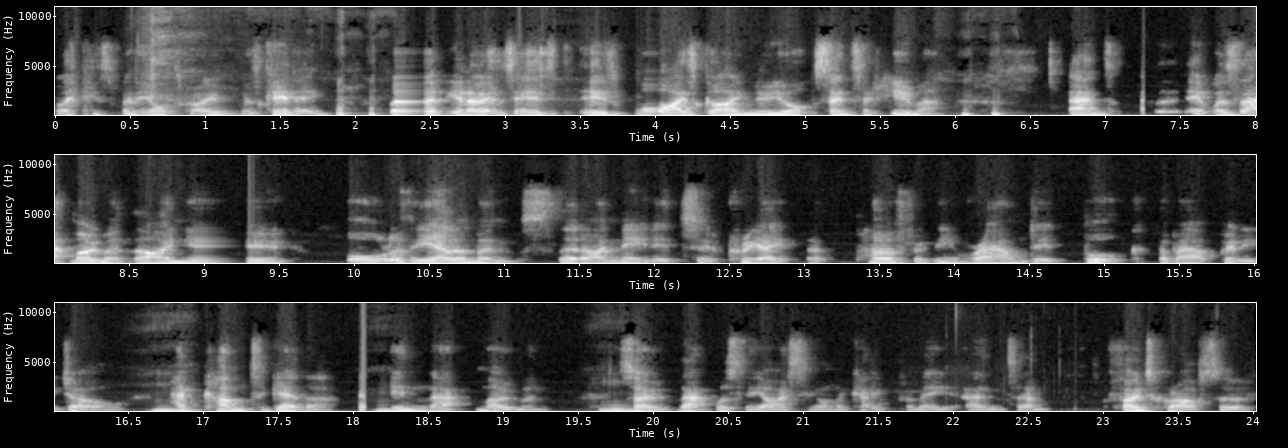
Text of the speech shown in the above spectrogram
please, for the autograph. He was kidding, but you know, it's his his wise guy New York sense of humor, and it was that moment that I knew all of the elements that I needed to create a perfectly rounded book about Billy Joel mm. had come together mm. in that moment. Mm. So that was the icing on the cake for me, and. Um, photographs of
